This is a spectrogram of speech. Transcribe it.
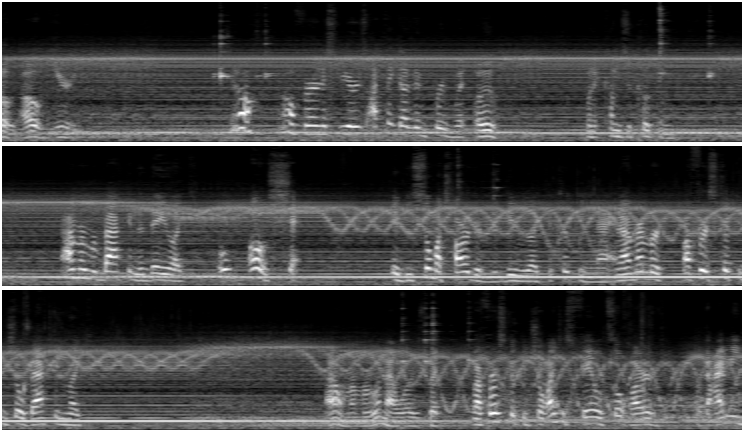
Oh, oh, Yuri. You know, in all fairness, viewers, I think I've improved when, oh, when it comes to cooking. I remember back in the day, like, oh, oh shit. It'd be so much harder to do, like, the cooking that. And I remember my first cooking show back in, like, I don't remember when that was, but my first cooking show, I just failed so hard. Like, I mean,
